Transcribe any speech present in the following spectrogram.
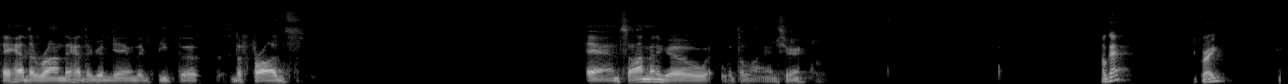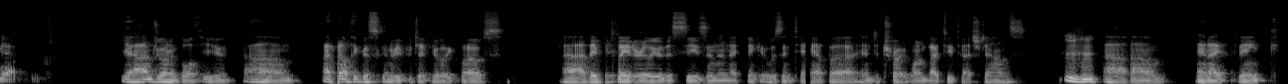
they had the run, they had their good game, they beat the the frauds. And so I'm gonna go with the Lions here. Okay. Greg? Yeah. Yeah, I'm joining both of you. Um, I don't think this is going to be particularly close. Uh, they played earlier this season, and I think it was in Tampa, and Detroit won by two touchdowns. Mm-hmm. Um, and I think,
